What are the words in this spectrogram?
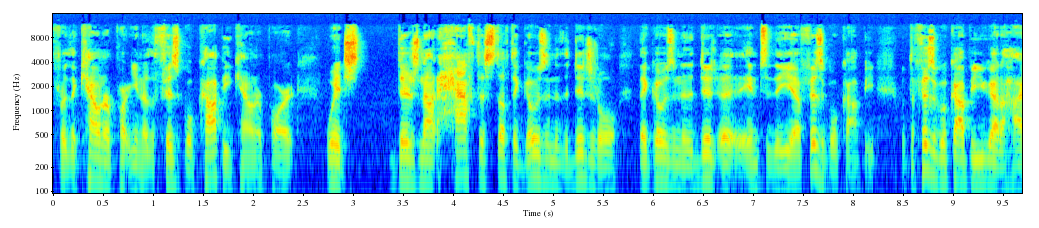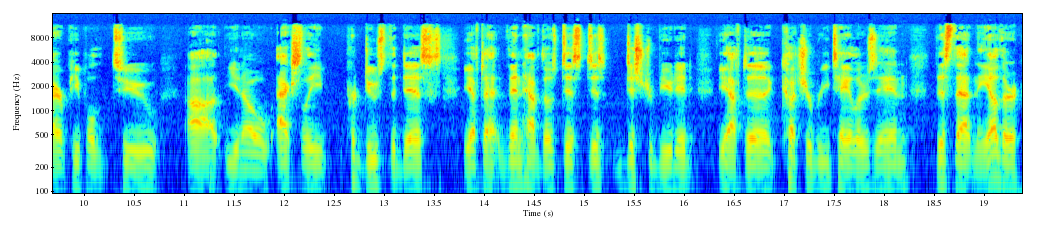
for the counterpart. You know, the physical copy counterpart, which there's not half the stuff that goes into the digital that goes into the dig- uh, into the uh, physical copy. With the physical copy, you got to hire people to uh, you know actually produce the discs. You have to then have those discs dis- distributed. You have to cut your retailers in this, that, and the other.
